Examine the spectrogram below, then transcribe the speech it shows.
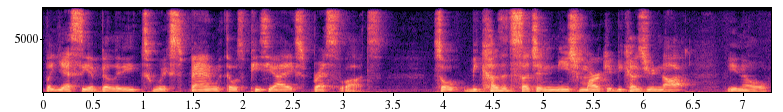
but yes, the ability to expand with those PCI Express slots. So because it's such a niche market, because you're not, you know,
